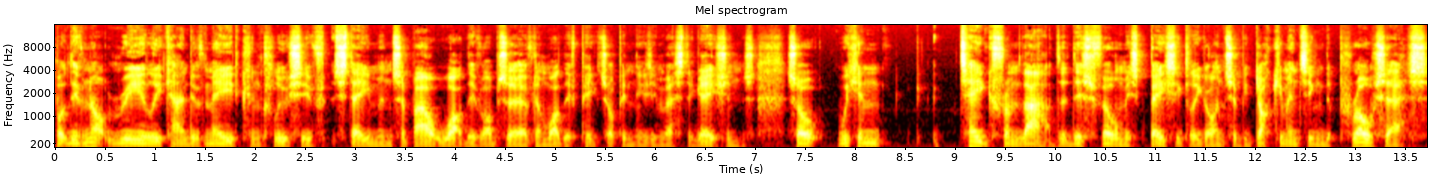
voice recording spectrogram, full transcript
but they've not really kind of made conclusive statements about what they've observed and what they've picked up in these investigations. So we can take from that that this film is basically going to be documenting the process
